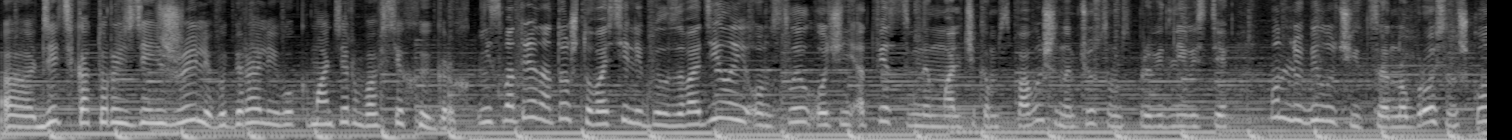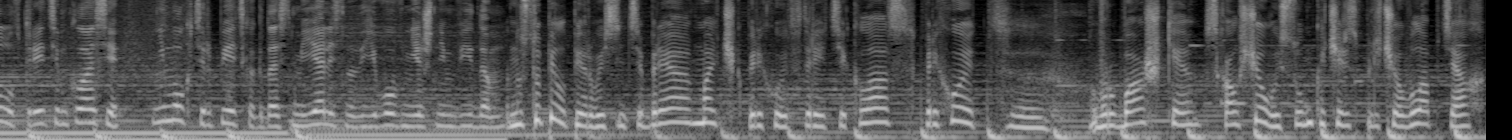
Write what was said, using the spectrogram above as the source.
Э, дети, которые здесь жили, выбирали его командиром во всех играх. Несмотря на то, что Василий был заводилой, он слыл очень ответственным мальчиком с повышенным чувством справедливости. Он любил учиться, но бросил школу в третьем классе, не мог терпеть, когда смеялись над его внешним видом. Наступил 1 сентября, мальчик переходит в третий класс, приходит э, в рубашке, с холщовой сумкой через плечо, в лаптях.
